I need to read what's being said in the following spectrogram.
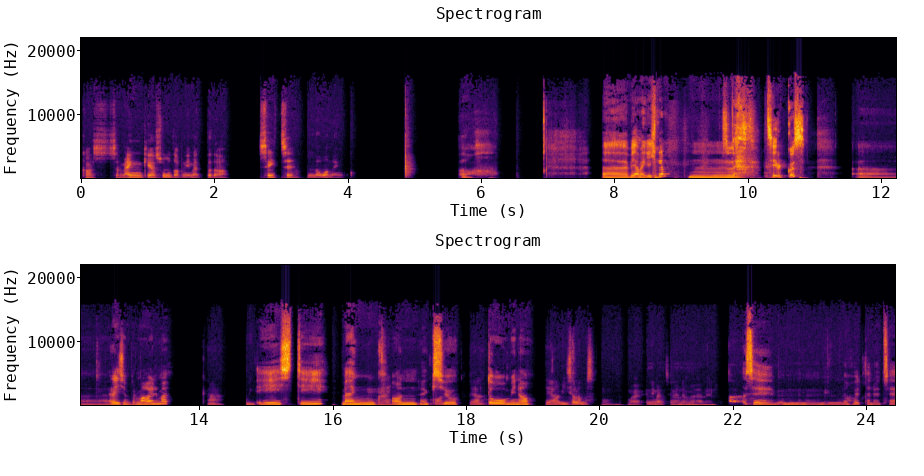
kas mängija suudab nimetada seitse lauamängu oh.? Äh, veame kihla mm,, tsirkus uh,, reis ümber maailma. Eesti mäng mm -hmm. on, eks on, ju, doomino. ja viis olemas. ma nimetasin ennem ühe veel see mm, noh, ütle nüüd see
